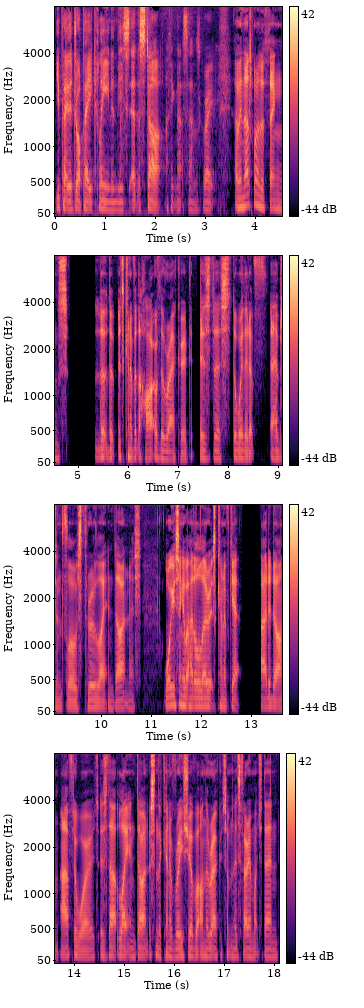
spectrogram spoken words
you play the drop A clean in these at the start. I think that sounds great. I mean, that's one of the things that, that it's kind of at the heart of the record is this the way that it f- ebbs and flows through light and darkness. What you're saying about how the lyrics kind of get added on afterwards is that light and darkness and the kind of ratio of it on the record something that's very much then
